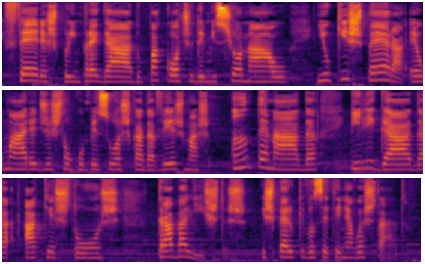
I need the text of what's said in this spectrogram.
férias para o empregado, pacote demissional e o que espera é uma área de gestão com pessoas cada vez mais antenada e ligada a questões trabalhistas. Espero que você tenha gostado.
